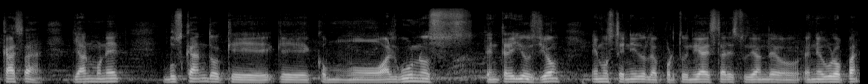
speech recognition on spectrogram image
Casa Jean Monnet, buscando que, como algunos, entre ellos yo, hemos tenido la oportunidad de estar estudiando en Europa,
